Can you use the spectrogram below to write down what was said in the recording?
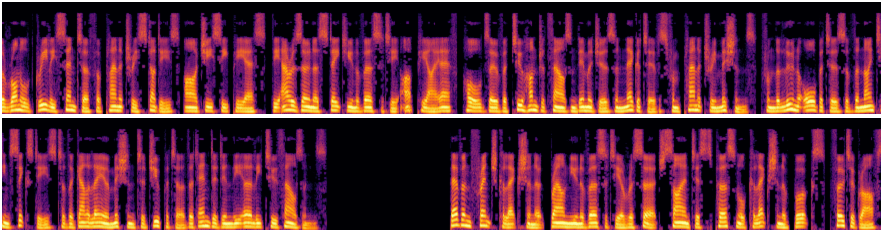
the Ronald Greeley Center for Planetary Studies RGCPS, the Arizona State University RPIF, holds over 200,000 images and negatives from planetary missions, from the lunar orbiters of the 1960s to the Galileo mission to Jupiter that ended in the early 2000s. Bevan French Collection at Brown University A research scientist's personal collection of books, photographs,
